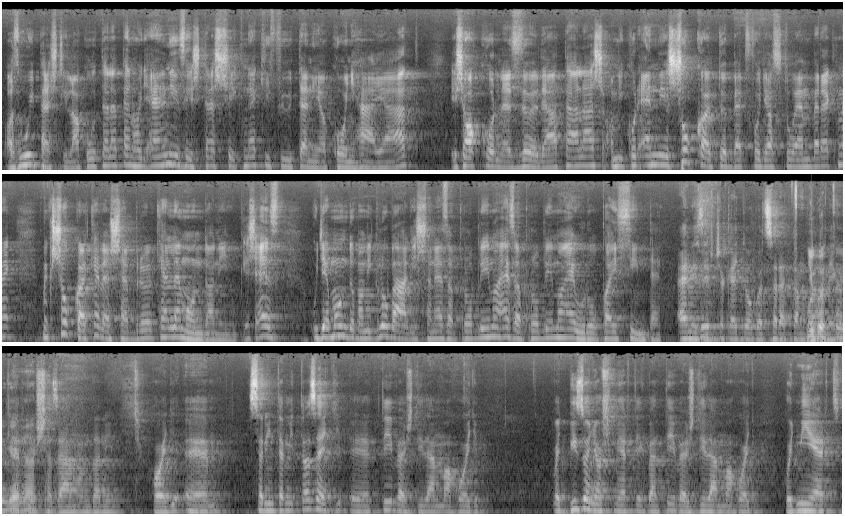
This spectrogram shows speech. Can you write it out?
az újpesti lakótelepen, hogy elnézést tessék neki fűteni a konyháját, és akkor lesz zöld átállás, amikor ennél sokkal többet fogyasztó embereknek, meg sokkal kevesebbről kell lemondaniuk. És ez, ugye mondom, ami globálisan ez a probléma, ez a probléma európai szinten. Elnézést, csak egy dolgot szerettem volna még a kérdéshez elmondani, hogy ö, szerintem itt az egy téves dilemma, hogy vagy bizonyos mértékben téves dilemma, hogy, hogy miért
